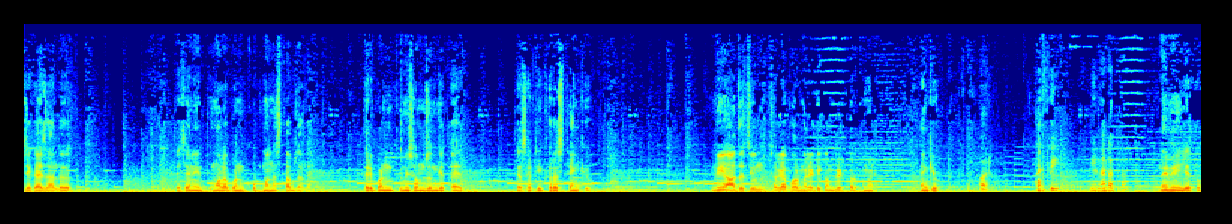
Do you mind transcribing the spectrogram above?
जे काय झालं त्याच्याने तुम्हाला पण खूप मनस्ताप झालाय. तरी पण तुम्ही समजून घेतायत त्यासाठी खरंच थँक्यू मी आजच येऊन सगळ्या फॉर्मॅलिटी कंप्लीट करतो मॅडम. थँक्यू बरं. कॉफी घेणार आता नाही मी येतो.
